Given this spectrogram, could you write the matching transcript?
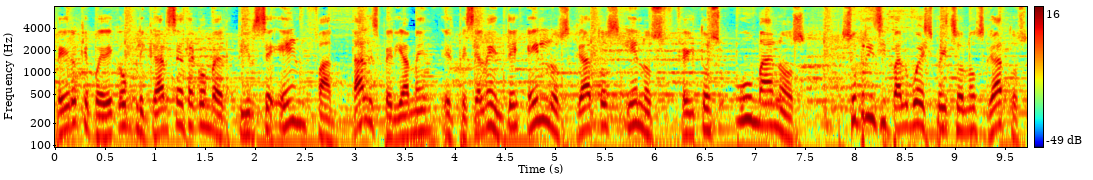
pero que puede complicarse hasta convertirse en fatal, especialmente en los gatos y en los fetos humanos. Su principal huésped son los gatos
